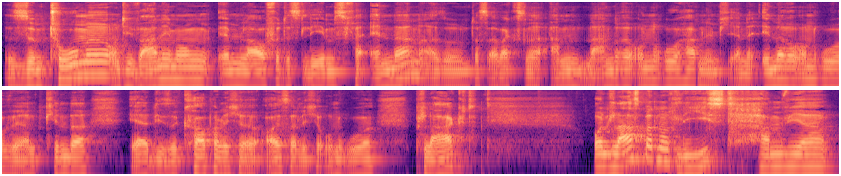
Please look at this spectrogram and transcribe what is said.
Symptome und die Wahrnehmung im Laufe des Lebens verändern. Also dass Erwachsene an, eine andere Unruhe haben, nämlich eher eine innere Unruhe, während Kinder eher diese körperliche, äußerliche Unruhe plagt. Und last but not least haben wir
